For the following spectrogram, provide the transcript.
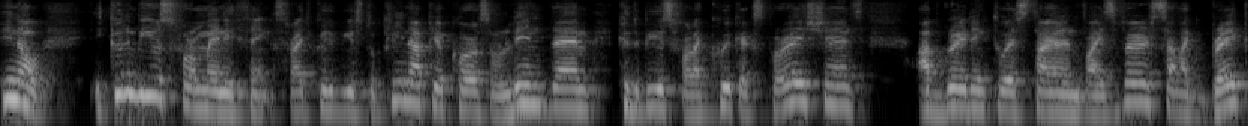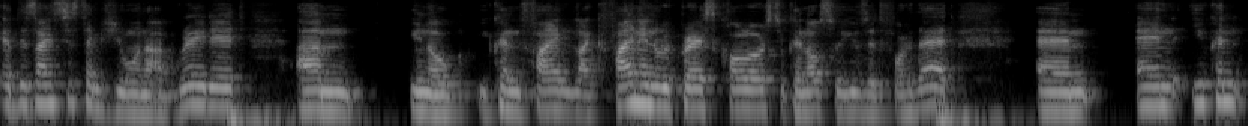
you know, it couldn't be used for many things, right? Could be used to clean up your colors or lint them. Could be used for like quick explorations, upgrading to a style and vice versa, like break a design system if you want to upgrade it. Um, you know, you can find like find and replace colors. You can also use it for that. And, and you can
